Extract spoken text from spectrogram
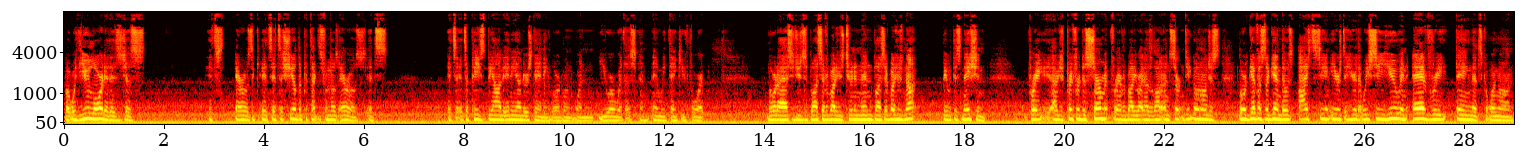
But with you, Lord, it is just it's arrows. It's it's a shield to protect us from those arrows. It's it's it's a peace beyond any understanding, Lord, when when you are with us, and and we thank you for it. Lord, I ask that you just bless everybody who's tuning in, bless everybody who's not. Be with this nation. Pray, I just pray for discernment for everybody right now. There's a lot of uncertainty going on. Just Lord, give us again those eyes to see and ears to hear that we see you in everything that's going on,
